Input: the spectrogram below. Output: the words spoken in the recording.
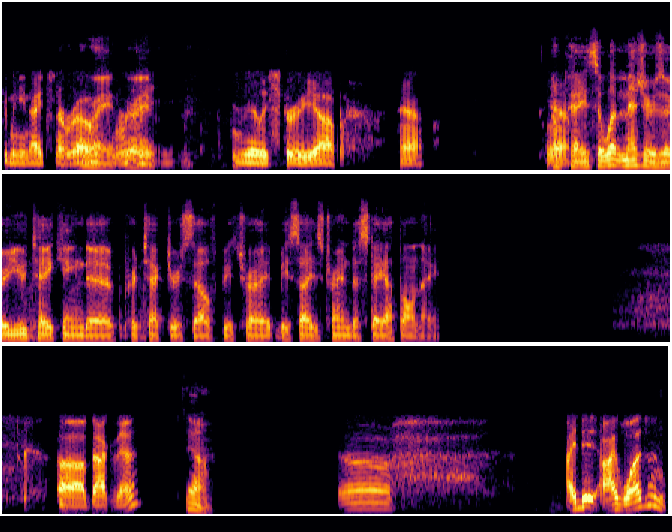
too many nights in a row right, can really right. really screw you up. Yeah. Yeah. Okay, so what measures are you taking to protect yourself besides trying to stay up all night? Uh, back then? Yeah. Uh, I did. I wasn't.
